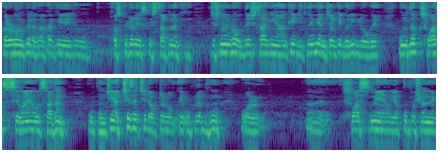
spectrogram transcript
करोड़ों रुपए लगा करके जो हॉस्पिटल है, इसकी स्थापना की, जिसमें उनका उद्देश्य था कि यहाँ के जितने भी अंचल के गरीब लोग हैं, उन तक स्वास्थ्य सेवाएँ और साधन वो पहुँचे, अच्छे से अच्छे डॉक्टर उपलब्ध हों और स्वास्थ्य में या कुपोषण में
